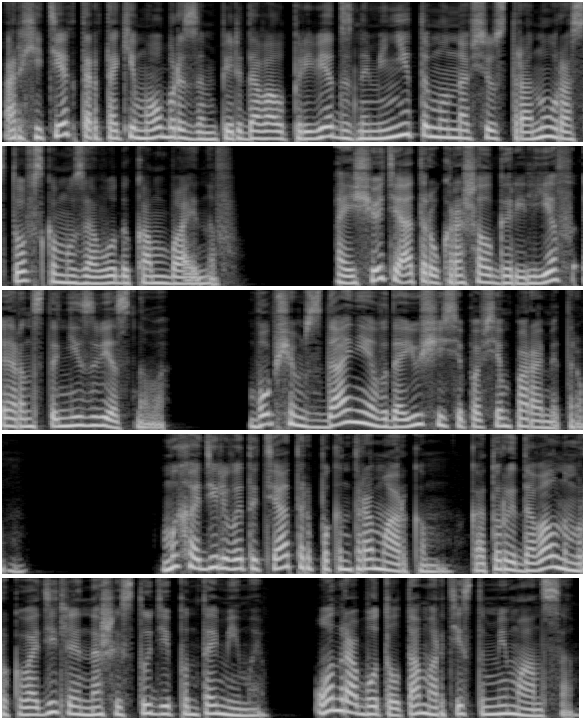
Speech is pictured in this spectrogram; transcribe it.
Архитектор таким образом передавал привет знаменитому на всю страну ростовскому заводу комбайнов. А еще театр украшал горельеф Эрнста Неизвестного. В общем, здание, выдающееся по всем параметрам. Мы ходили в этот театр по контрамаркам, который давал нам руководитель нашей студии пантомимы. Он работал там артистом миманса.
